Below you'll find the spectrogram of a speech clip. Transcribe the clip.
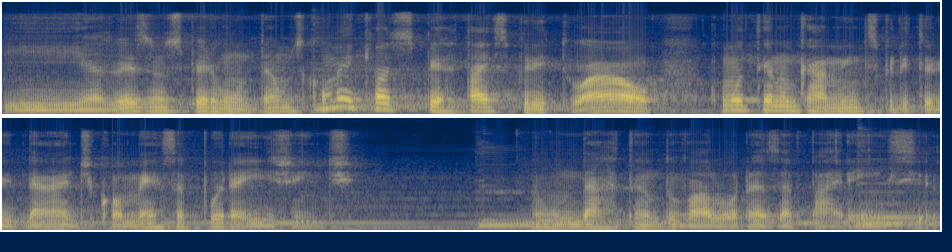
E às vezes nos perguntamos como é que é o despertar espiritual, como ter um caminho de espiritualidade. Começa por aí, gente. Não dar tanto valor às aparências.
